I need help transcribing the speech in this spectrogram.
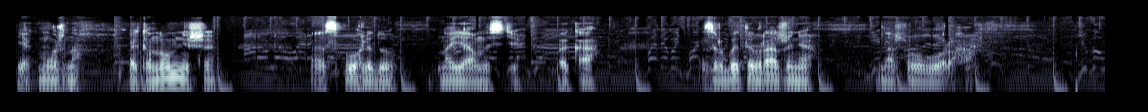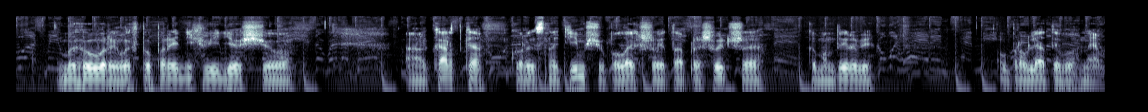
як можна економніше е, з погляду наявності ПК зробити враження нашого ворога. Ми говорили в попередніх відео, що картка корисна тим, що полегшує та пришвидшує командирові управляти вогнем.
